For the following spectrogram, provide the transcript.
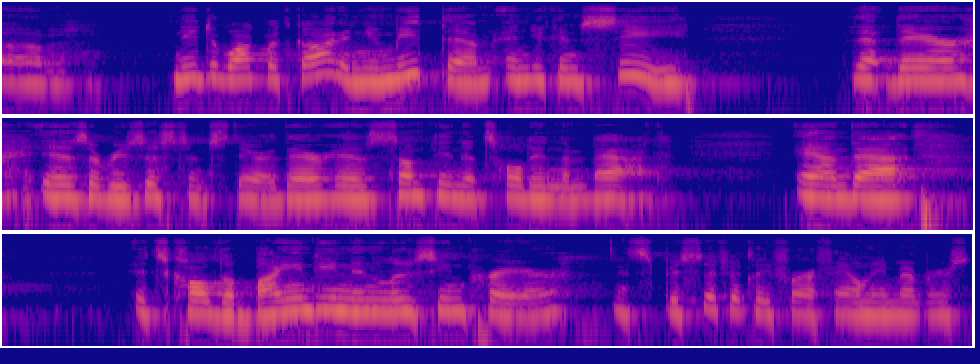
um, need to walk with God. And you meet them and you can see that there is a resistance there. There is something that's holding them back. And that it's called a binding and loosing prayer. It's specifically for our family members.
